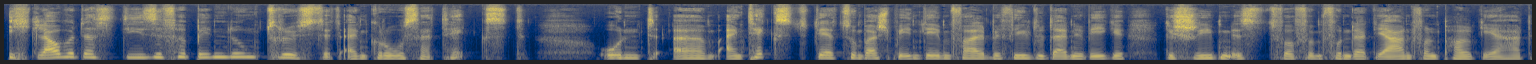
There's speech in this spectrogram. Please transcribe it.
Ich glaube, dass diese Verbindung tröstet. Ein großer Text und ähm, ein Text, der zum Beispiel in dem Fall Befiehl du deine Wege geschrieben ist vor 500 Jahren von Paul Gerhardt,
